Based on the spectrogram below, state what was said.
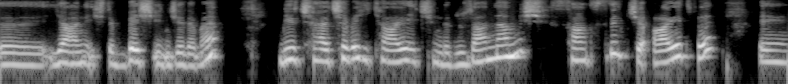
eee, yani işte 5 inceleme bir çerçeve hikaye içinde düzenlenmiş Sanskritçe ayet ve eee,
